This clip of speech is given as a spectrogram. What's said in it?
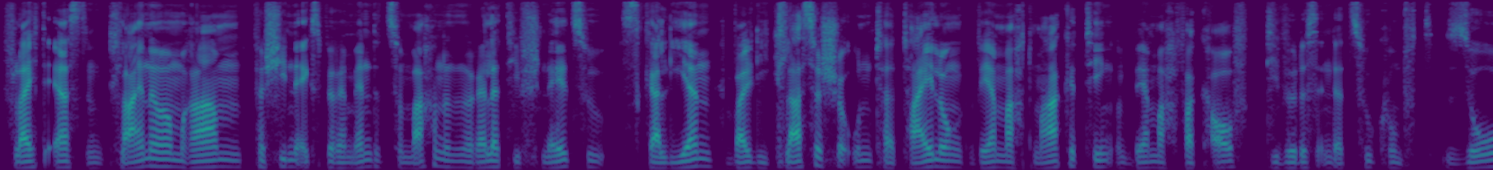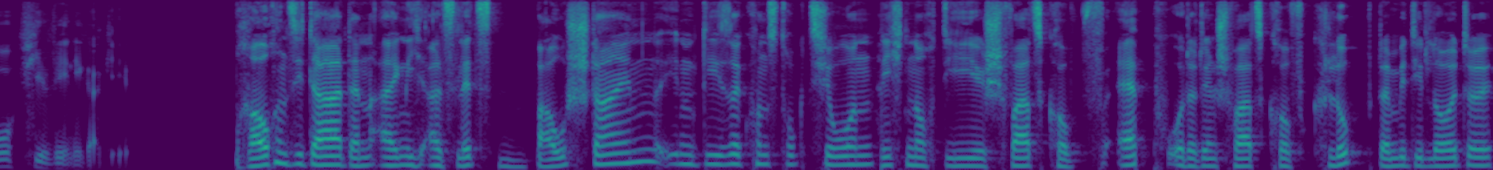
vielleicht erst in kleinerem Rahmen verschiedene Experimente zu machen und relativ schnell zu skalieren, weil die klassische Unterteilung, wer macht Marketing und wer macht Verkauf, die würde es in der Zukunft so viel weniger geben. Brauchen Sie da dann eigentlich als letzten Baustein in dieser Konstruktion nicht noch die Schwarzkopf-App oder den Schwarzkopf-Club, damit die Leute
